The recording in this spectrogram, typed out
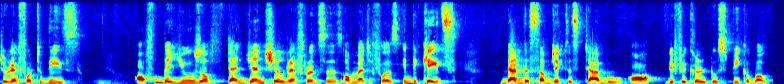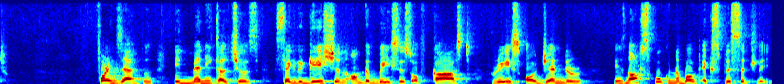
to refer to these. Often the use of tangential references or metaphors indicates that the subject is taboo or difficult to speak about. For example, in many cultures, segregation on the basis of caste, race, or gender is not spoken about explicitly.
